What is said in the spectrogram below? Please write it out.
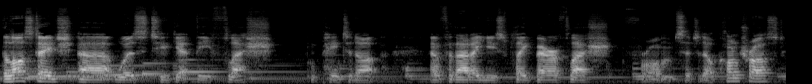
The last stage uh, was to get the flesh painted up, and for that I used Plaguebearer Flesh from Citadel Contrast.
